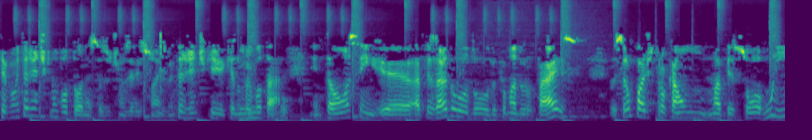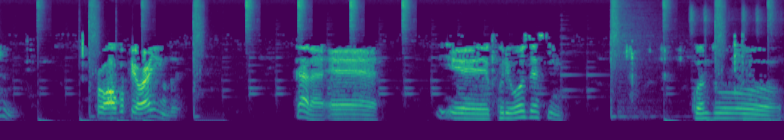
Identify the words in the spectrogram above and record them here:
teve muita gente que não votou nessas últimas eleições, muita gente que, que não Sim. foi votar. Então, assim, é, apesar do, do, do, que o Maduro faz, você não pode trocar um, uma pessoa ruim por algo pior ainda. Cara, é, é curioso é assim, quando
